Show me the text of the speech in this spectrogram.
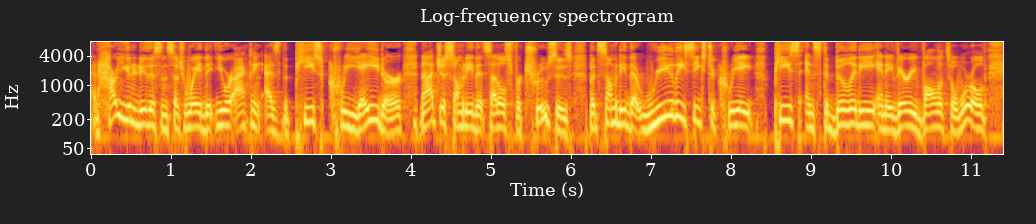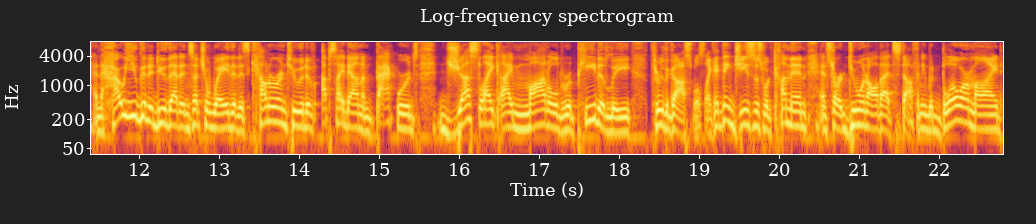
And how are you going to do this in such a way that you are acting as the peace creator, not just somebody that settles for truces, but somebody that really seeks to create peace and stability in a very volatile world? And how are you going to do that in such a way that is counterintuitive, upside down, and backwards, just like I modeled repeatedly through the Gospels? Like, I think Jesus would come in and start doing all that stuff, and he would blow our mind.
